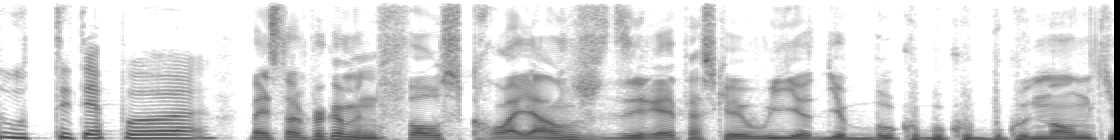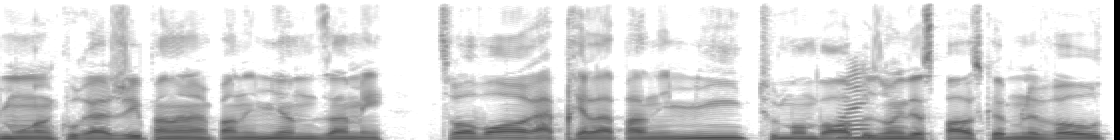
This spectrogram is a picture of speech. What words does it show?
où t'étais pas? Ben, c'est un peu comme une fausse croyance, je dirais, parce que oui, il y a- il y, a beaucoup, beaucoup, beaucoup de monde qui m'ont encouragé pendant la pandémie en me disant, mais tu vas voir, après la pandémie, tout le monde va avoir Ouais. besoin d'espace comme le vôtre,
